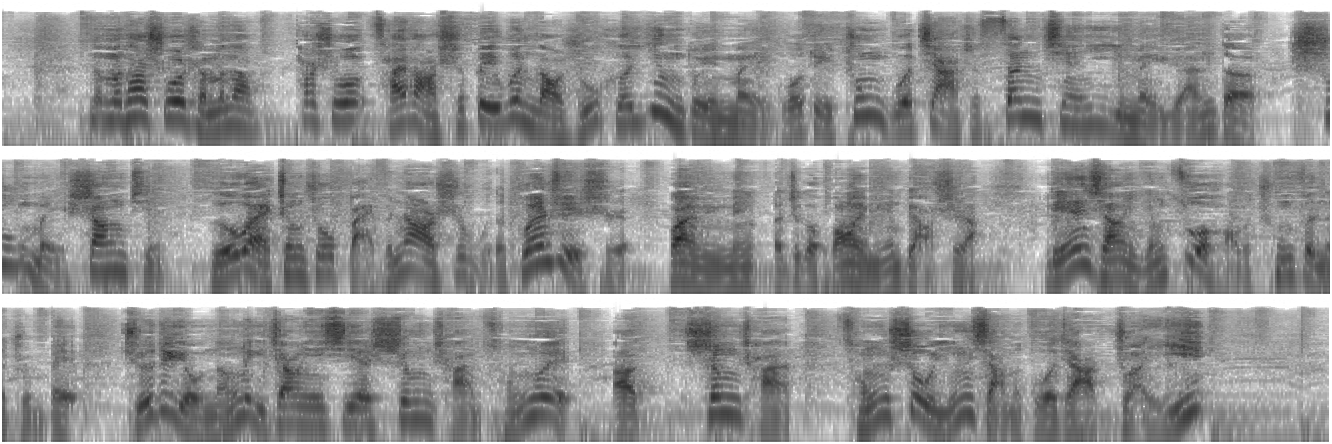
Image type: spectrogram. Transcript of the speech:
那么他说什么呢？他说，采访时被问到如何应对美国对中国价值三千亿美元的输美商品额外征收百分之二十五的关税时，黄伟明呃，这个黄伟明表示啊，联想已经做好了充分的准备，绝对有能力将一些生产从未啊、生产从受影响的国家转移。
